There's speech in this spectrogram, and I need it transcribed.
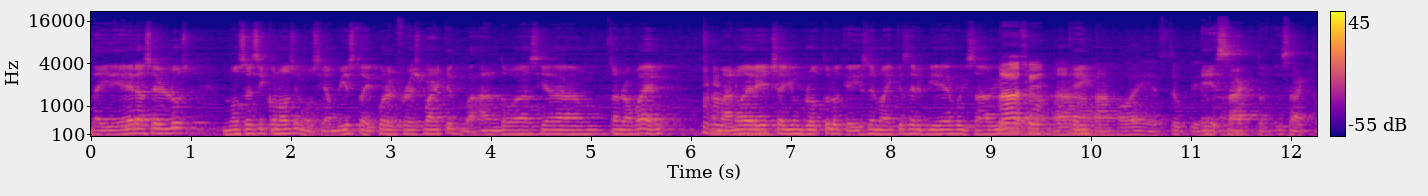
la idea era hacerlos, no sé si conocen o si han visto ahí por el Fresh Market bajando hacia San Rafael. A mano derecha hay un rótulo que dice no hay que ser viejo y sabio. Ah, sí. Ok. Ajá, joven, estúpido. Exacto, exacto.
